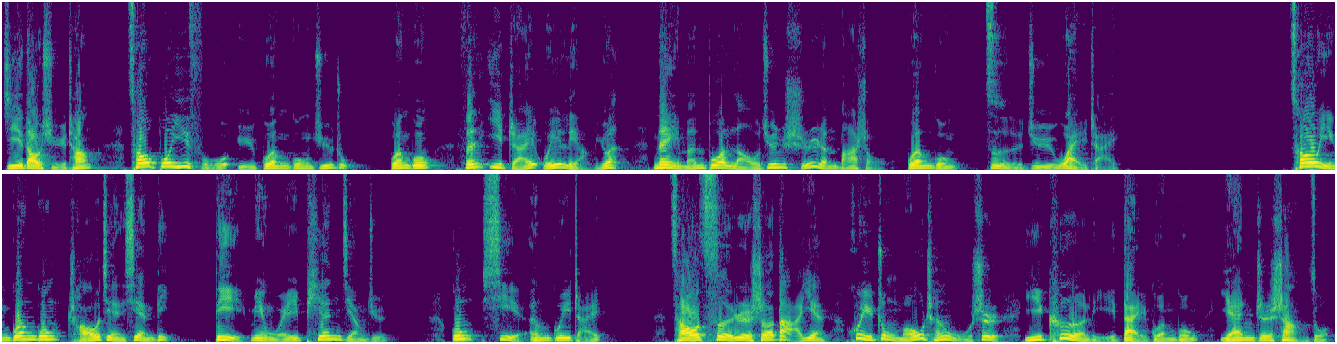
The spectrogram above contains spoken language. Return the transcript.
即到许昌。操拨一府与关公居住，关公分一宅为两院，内门拨老军十人把守，关公自居外宅。操引关公朝见献帝，帝命为偏将军，公谢恩归宅。操次日设大宴，会众谋臣武士，以客礼待关公，言之上座，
